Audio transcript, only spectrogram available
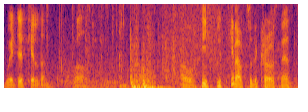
We did kill them. Well. Oh, he's looking up to the crow's nest.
